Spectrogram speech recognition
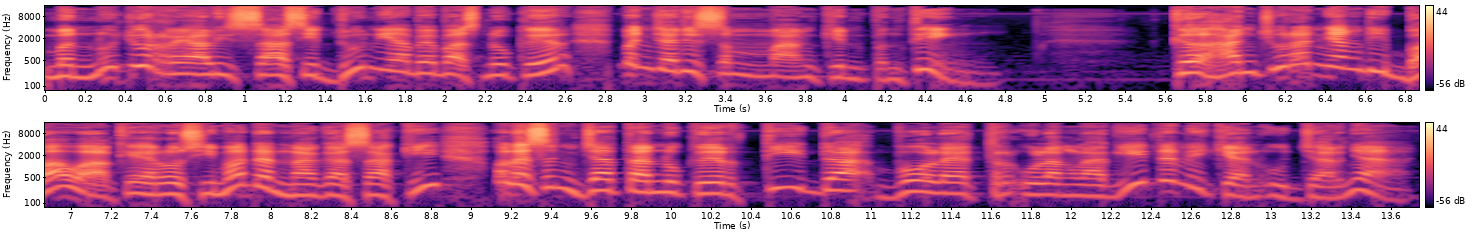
menuju realisasi dunia bebas nuklir menjadi semakin penting. Kehancuran yang dibawa ke Hiroshima dan Nagasaki oleh senjata nuklir tidak boleh terulang lagi, demikian ujarnya.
